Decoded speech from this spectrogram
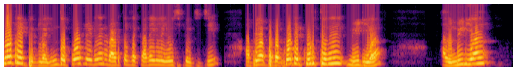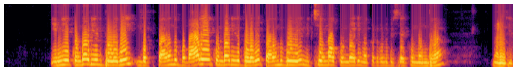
போர்ட்ரேட் இருக்குல்ல இந்த போர்ட்ரேட் தான் என்னோட அடுத்தடுத்த கதைகளை யோசிக்க வச்சுச்சு. அப்படியாப்பட்ட போர்ட்ரேட் கொடுத்தது மீடியா அது மீடியா என்னையை கொண்டாடியது போலவே இந்த பறந்து பாலையை கொண்டாடியது போலவே பறந்து போய் நிச்சயமாக கொண்டாடி மக்களுக்கு கொண்டு போய் சேர்க்கணும் நம்புறேன். நன்றி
